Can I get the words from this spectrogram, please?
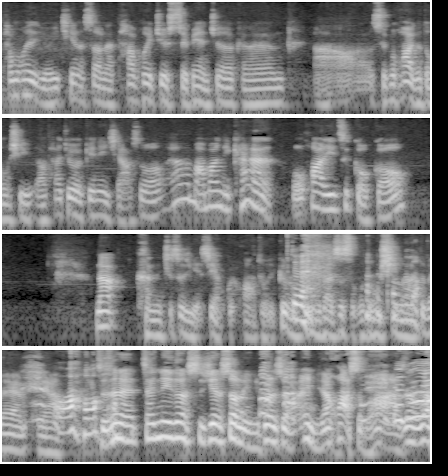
他们会有一天的时候呢，他会就随便就可能啊随便画一个东西，然后他就会跟你讲说啊，妈妈你看我画了一只狗狗，那可能就是也是养鬼画图，根本不知道是什么东西嘛，对，对不对？对啊，只是呢在那段时间的时候呢，你不能说哎你在画什么啊，这样乱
